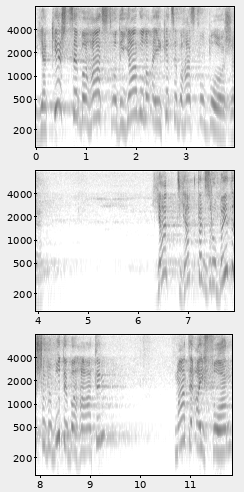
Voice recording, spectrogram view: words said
Яке ж це багатство диявола, а яке це багатство Боже? Як, як так зробити, щоб бути багатим, мати айфон,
